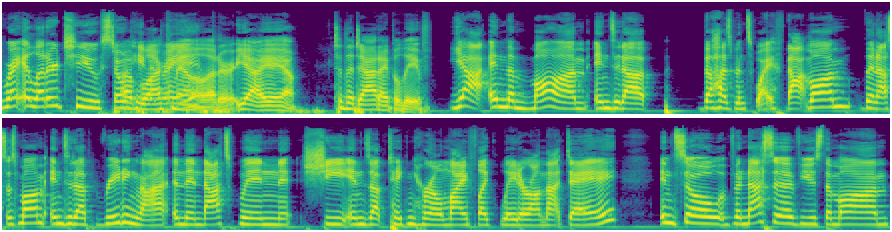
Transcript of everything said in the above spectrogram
right? A letter to Stonehaven, A blackmail right? letter. Yeah, yeah, yeah. To the dad, I believe. Yeah, and the mom ended up the husband's wife, that mom, Vanessa's mom, ended up reading that. And then that's when she ends up taking her own life, like later on that day. And so Vanessa views the mom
